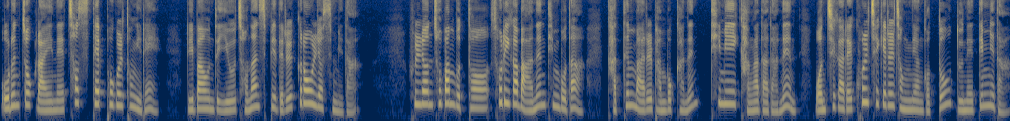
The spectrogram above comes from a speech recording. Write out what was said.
오른쪽 라인의 첫 스텝 폭을 통일해 리바운드 이후 전환 스피드를 끌어올렸습니다. 훈련 초반부터 소리가 많은 팀보다 같은 말을 반복하는 팀이 강하다라는 원칙 아래 콜 체계를 정리한 것도 눈에 띕니다.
